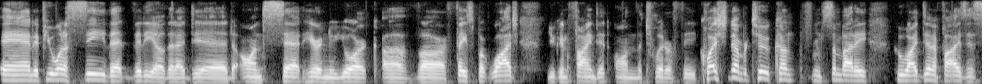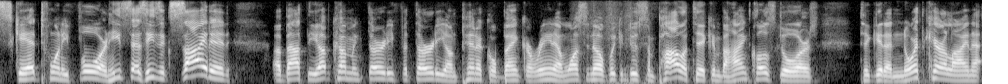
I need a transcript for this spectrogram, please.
And if you want to see that video that I did on set here in New York of uh, Facebook Watch, you can find it on the Twitter feed. Question number two comes from somebody who identifies as Scad24, and he says he's excited about the upcoming 30 for 30 on Pinnacle Bank Arena and wants to know if we can do some politicking behind closed doors to get a North Carolina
